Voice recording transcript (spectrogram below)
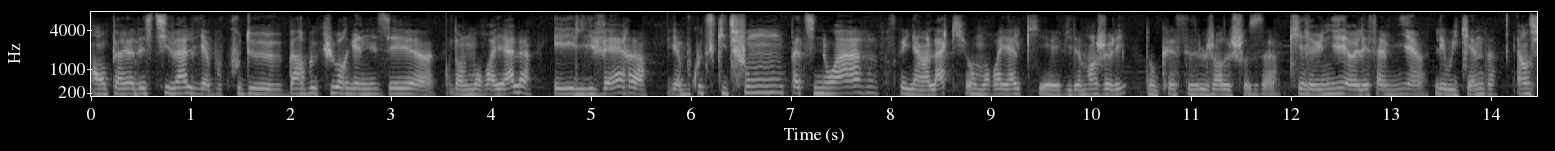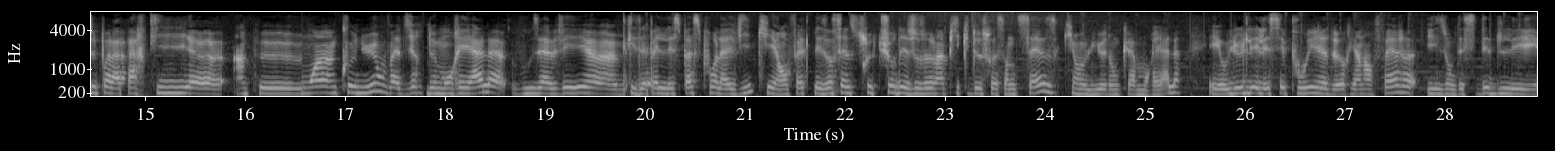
en période estivale, il y a beaucoup de barbecues organisés dans le Mont-Royal. Et l'hiver, il y a beaucoup de ski de fond, patinoire, parce qu'il y a un lac au Mont-Royal qui est évidemment gelé. Donc c'est le genre de choses qui réunit les familles les week-ends. Et ensuite pour la partie un peu moins connue, on va dire, de Montréal, vous avez euh, ce qu'ils appellent l'espace pour la vie, qui est en fait les anciennes structures des Jeux Olympiques de 76, qui ont eu lieu donc à Montréal. Et au lieu de les laisser pourrir et de rien en faire, ils ont décidé de les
